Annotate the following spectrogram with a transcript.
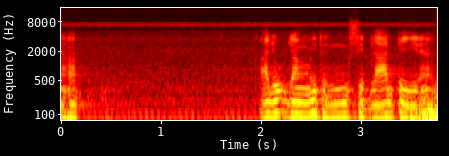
นะครับ อายุยังไม่ถึงสิบล้านปีนะครับ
